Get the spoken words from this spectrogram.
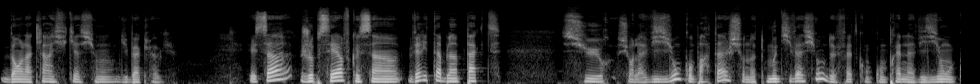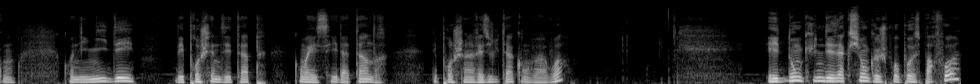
dans la clarification du backlog. Et ça, j'observe que ça a un véritable impact sur, la vision qu'on partage, sur notre motivation, de fait qu'on comprenne la vision, qu'on ait une idée des prochaines étapes qu'on va essayer d'atteindre, des prochains résultats qu'on va avoir. Et donc une des actions que je propose parfois,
